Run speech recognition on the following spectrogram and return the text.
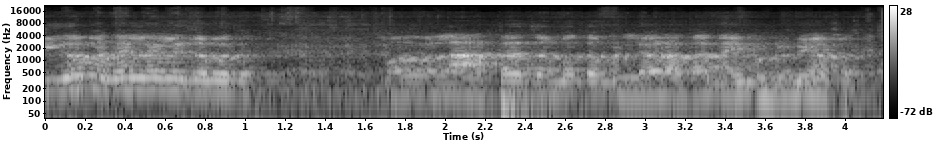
तिघं म्हणायला लागले जमत. मग मला आता जमत म्हणल्यावर आता नाही म्हणून आपण.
